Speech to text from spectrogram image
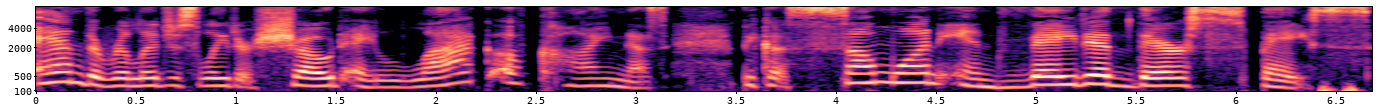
and the religious leader showed a lack of kindness because someone invaded their space,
